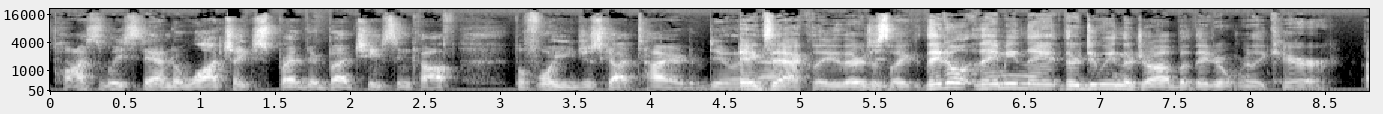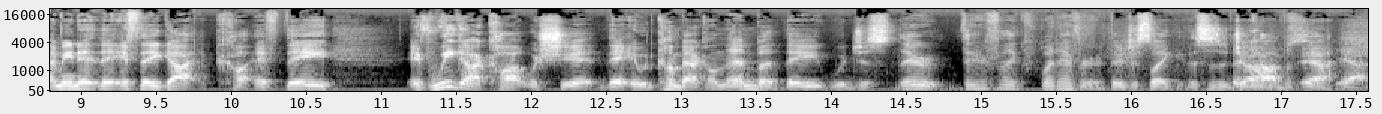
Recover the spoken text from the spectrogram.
possibly stand to watch like spread their butt cheeks and cough before you just got tired of doing that? Exactly. They're just like they don't. They mean they they're doing their job, but they don't really care. I mean, if they got caught, if they, if we got caught with shit, they, it would come back on them. But they would just they're they're like whatever. They're just like this is a job. cops. Yeah. Yeah.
